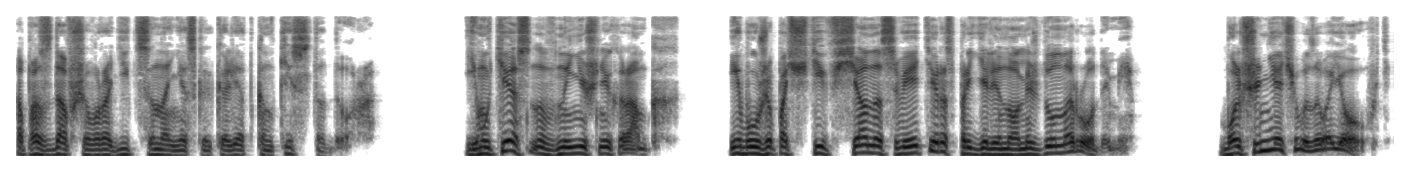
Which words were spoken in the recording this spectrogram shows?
опоздавшего родиться на несколько лет конкистадора. Ему тесно в нынешних рамках, ибо уже почти все на свете распределено между народами. Больше нечего завоевывать.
